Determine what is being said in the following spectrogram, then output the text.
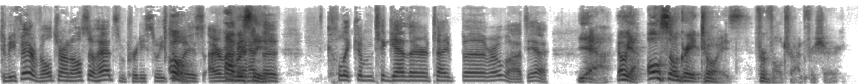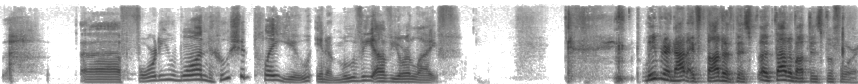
To be fair, Voltron also had some pretty sweet Oh, toys. I remember obviously. had the click them together type uh, robots. Yeah. Yeah. Oh yeah. Also great toys for Voltron for sure. Uh, 41. Who should play you in a movie of your life? Believe it or not, I've thought of this. I've thought about this before.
